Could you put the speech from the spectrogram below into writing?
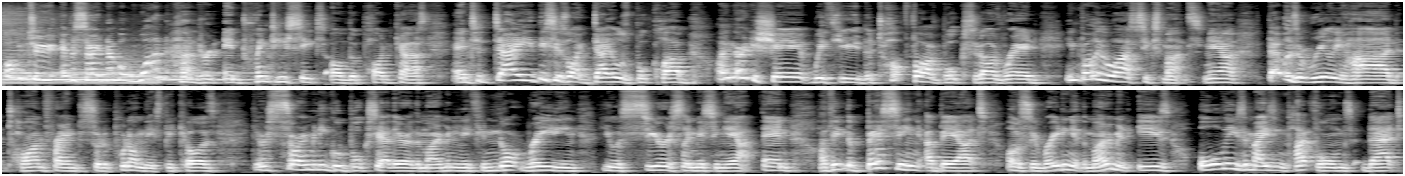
Welcome to episode number 126 of the podcast. And today, this is like Dale's Book Club. I'm going to share with you the top five books that I've read in probably the last six months. Now, that was a really hard time frame to sort of put on this because there are so many good books out there at the moment, and if you're not reading, you are seriously missing out. And I think the best thing about obviously reading at the moment is all these amazing platforms that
